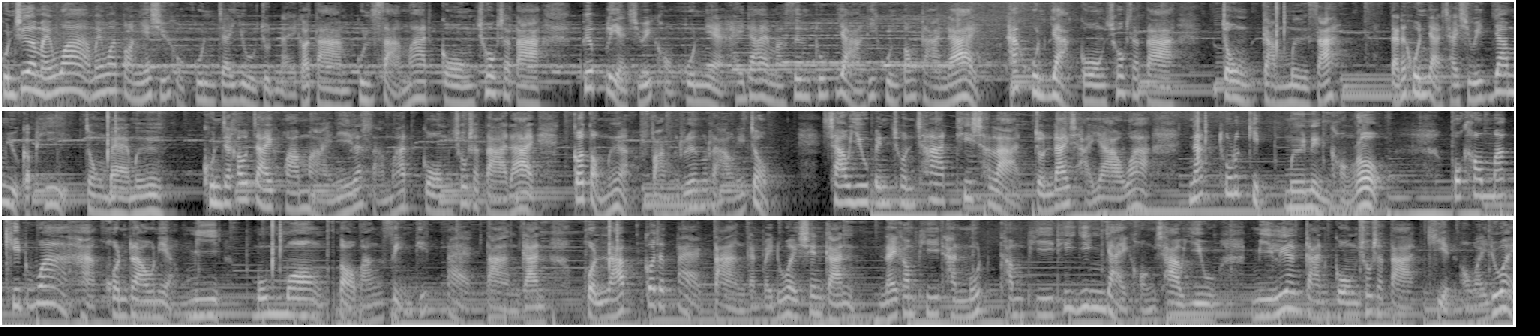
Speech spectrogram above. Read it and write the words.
คุณเชื่อไหมว่าไม่ว่าตอนนี้ชีวิตของคุณจะอยู่จุดไหนก็ตาม คุณสามารถโกงโชคชะตา เพื่อเปลี่ยนชีวิตของคุณเนี่ยให้ได้มาซึ่งทุกอย่างที่คุณต้องการได้ ถ้าคุณอยากโกงโชคชะตา จงกำมือซะ แต่ถ้าคุณอยากใช้ชีวิตย่ำอยู่กับที่จงแบมือ คุณจะเข้าใจความหมายนี้และสามารถโกงโชคชะตาได้ ก็ต่อเมื่อฟังเรื่องราวนี้จบชาวยิวเป็นชนชาติที่ฉลาดจนได้ฉายาว่า นักธุรกิจมือหนึ่งของโลก วกเขามักคิดว่าหากคนเราเนี่ยมีมุมมองต่อบางสิ่งที่แตกต่างกัน ผลลัพธ์ก็จะแตกต่างกันไปด้วยเช่นกัน ในคัมภีร์ทันมุตคัมภีร์ที่ยิ่งใหญ่ของชาวยิว มีเรื่องการโกงโชคชะตาเขียนเอาไว้ด้วย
